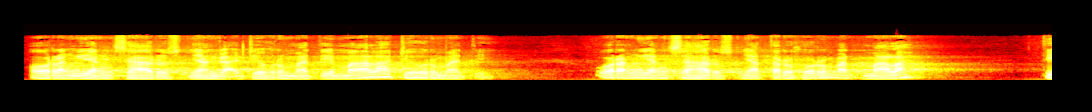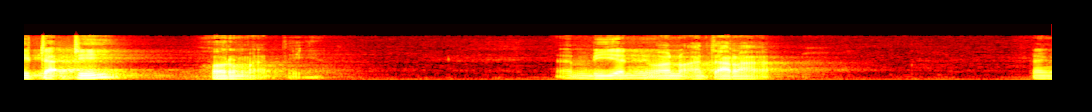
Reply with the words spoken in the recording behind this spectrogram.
Orang yang seharusnya enggak dihormati malah dihormati. Orang yang seharusnya terhormat malah tidak dihormati. Mbiyen ono acara yang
